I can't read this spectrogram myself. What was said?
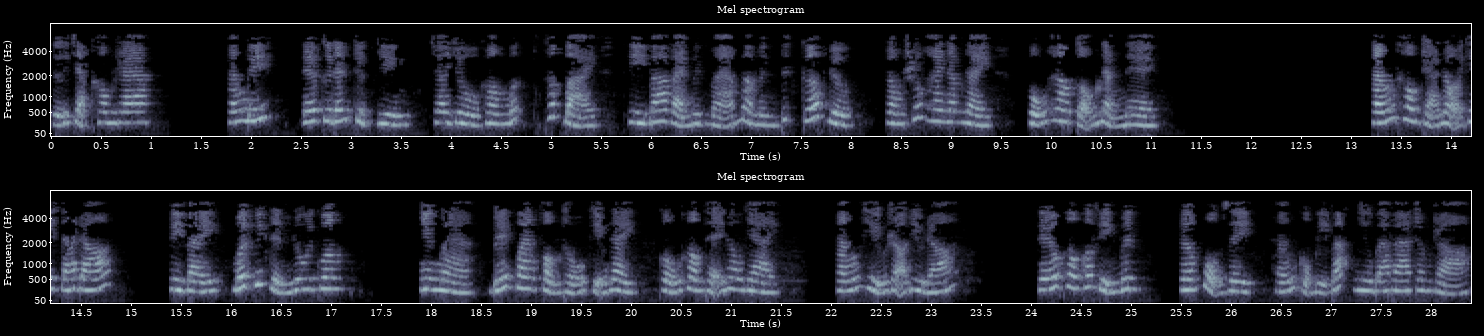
giữ chặt không ra. Hắn biết, nếu cứ đánh trực diện, cho dù không mất thất bại, thì ba vạn binh mã mà mình tích góp được trong suốt hai năm này cũng hao tổn nặng nề. Hắn không trả nổi cái giá đó, vì vậy mới quyết định lui quân. Nhưng mà bế quan phòng thủ kiểu này cũng không thể lâu dài, hắn hiểu rõ điều đó. Nếu không có viện binh, sớm muộn gì hắn cũng bị bắt như ba ba trong rõ.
